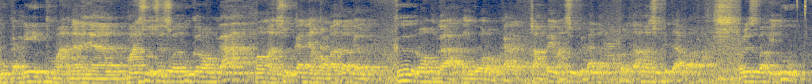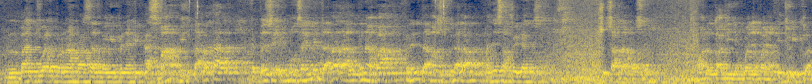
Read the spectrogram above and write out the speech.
Bukan itu maknanya. Masuk sesuatu ke rongga memasukkan yang membatalkan ke rongga tenggorokan sampai masuk ke dalam. Kalau tak masuk tidak apa-apa. Oleh sebab itu bantuan pernapasan bagi penyakit asma itu tak batal. Kata saya ini tak batal. Kenapa? kerana ini tak masuk ke dalam. Hanya sampai di atas. Susah napasnya. Ada tadi yang banyak-banyak. Itu iklan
